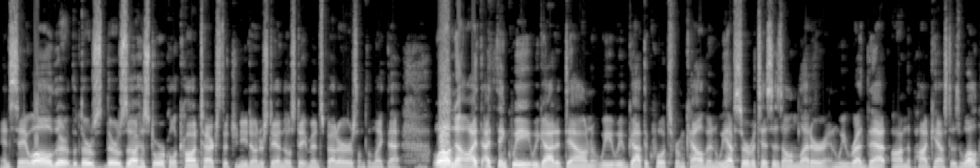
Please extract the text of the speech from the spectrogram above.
and say, well, there, there's there's a historical context that you need to understand those statements better or something like that. Well, no, I, I think we, we got it down. We, we've got the quotes from Calvin. We have Servetus's own letter, and we read that on the podcast as well,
